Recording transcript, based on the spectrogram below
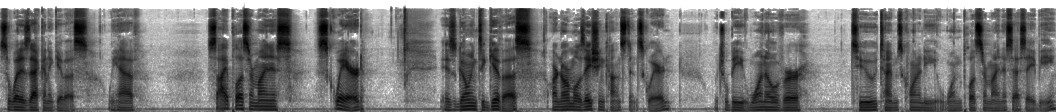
So what is that going to give us? We have psi plus or minus squared is going to give us our normalization constant squared, which will be 1 over 2 times quantity 1 plus or minus SAB.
